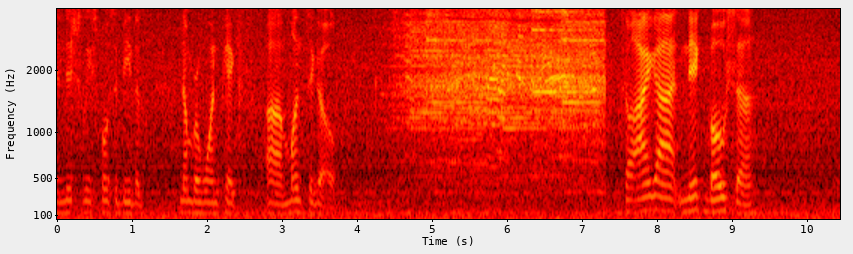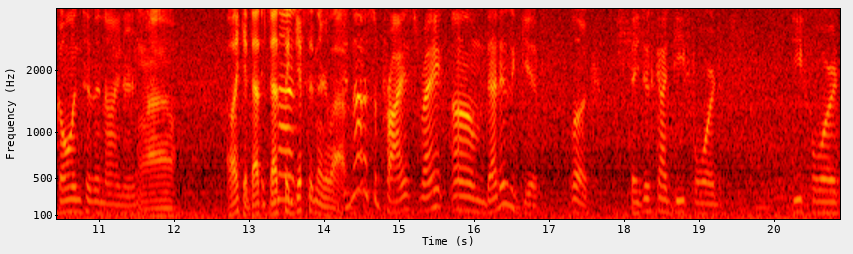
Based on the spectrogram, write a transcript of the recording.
initially supposed to be the number one pick uh, months ago. So I got Nick Bosa going to the Niners. wow. I like it. That, It's that's a gift in their lap. It's not a surprise, right? Um, that is a gift. Look, they just got Dee Ford. Dee Ford,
